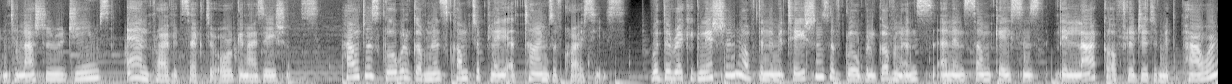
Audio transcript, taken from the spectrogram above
international regimes, and private sector organizations. How does global governance come to play at times of crises? With the recognition of the limitations of global governance and in some cases the lack of legitimate power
